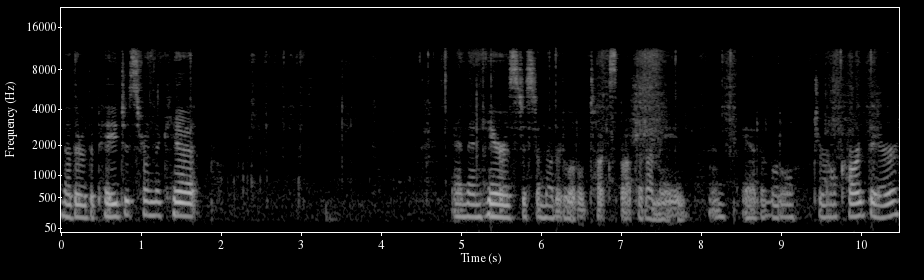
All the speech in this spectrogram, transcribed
Another of the pages from the kit. And then here is just another little tuck spot that I made. And add a little journal card there.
